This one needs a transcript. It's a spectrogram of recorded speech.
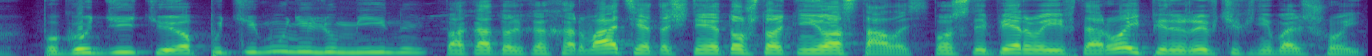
Погодите, а почему не люмины? Пока только Хорватия, точнее то, что от нее осталось. После первой и второй перерывчик небольшой.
